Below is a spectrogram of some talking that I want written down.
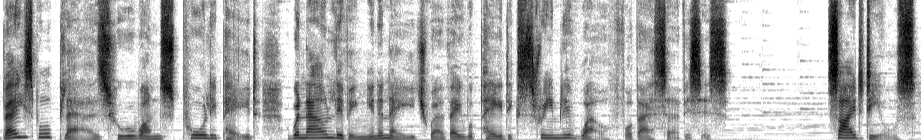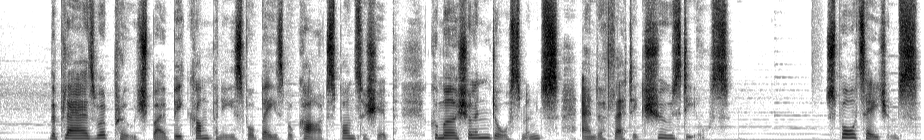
Baseball players who were once poorly paid were now living in an age where they were paid extremely well for their services. Side deals The players were approached by big companies for baseball card sponsorship, commercial endorsements, and athletic shoes deals. Sports agents.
